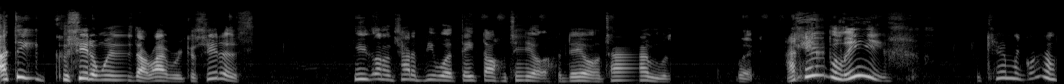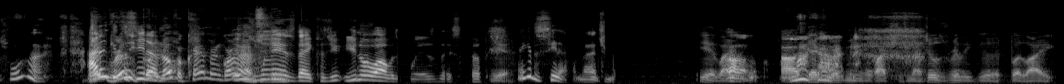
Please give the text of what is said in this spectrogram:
I think Kushida wins that rivalry. Kushida's he's gonna try to be what they thought Hideo Hideo Itami was, but I can't believe Cameron Grimes won. They I didn't really get to see that over Cameron Grimes. It was Wednesday because you you know I was Wednesday, so yeah, I didn't get to see that match. Yeah, like uh, I definitely recommend you watch this match. It was really good, but like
